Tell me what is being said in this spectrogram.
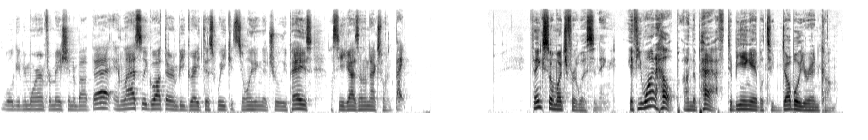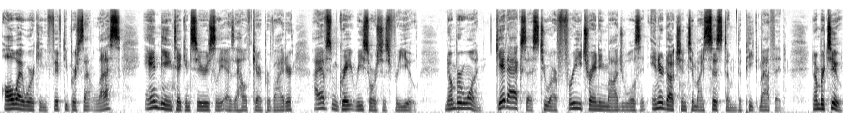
We'll give you more information about that. And lastly, go out there and be great this week. It's the only thing that truly pays. I'll see you guys on the next one. Bye. Thanks so much for listening. If you want help on the path to being able to double your income, all while working 50% less and being taken seriously as a healthcare provider, I have some great resources for you. Number one, get access to our free training modules and introduction to my system, the Peak Method. Number two,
